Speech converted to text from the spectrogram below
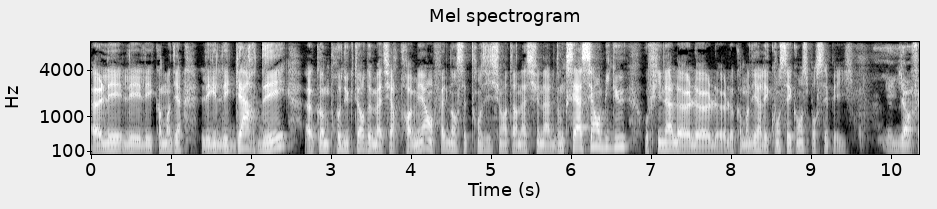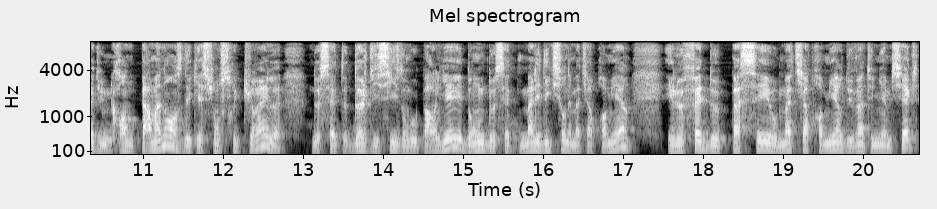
euh, les, comment dire les, garder euh, comme producteurs de matières premières en fait dans cette transition internationale? Donc c'est assez ambigu au final le, comment dire les conséquences pour ces pays. Il y a en fait une grande permanence des questions structurelle de cette Dutch disease dont vous parliez, donc de cette malédiction des matières premières, et le fait de passer aux matières premières du 21e siècle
